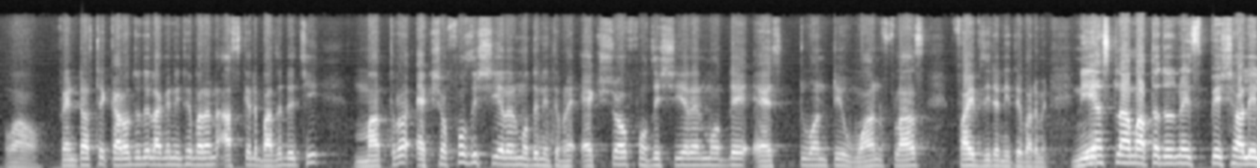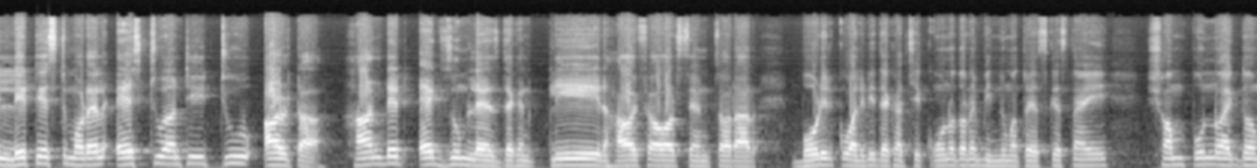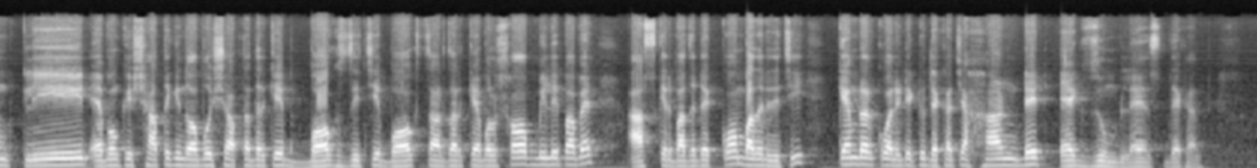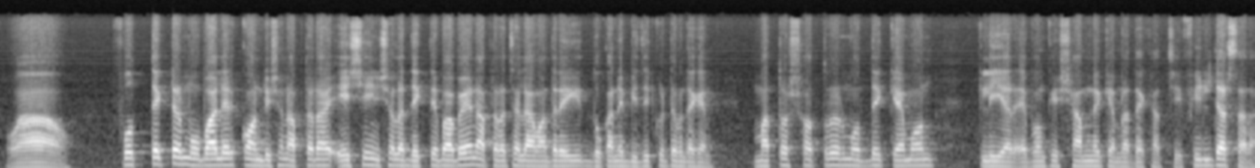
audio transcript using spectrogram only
ওয়াও ফ্যান্টাস্টিক কারও যদি লাগে নিতে পারেন আজকের বাজেট দিচ্ছি মাত্র একশো পঁচিশ শিয়ারের মধ্যে নিতে পারেন। একশো পঁচিশ শিয়ারের মধ্যে S twenty one plus five জিটা নিতে পারবেন। নিয়ে আসলাম আপনাদের জন্য specially latest model S twenty two ultra hundred X zoom lens দেখেন ক্লিন হাই পাওয়ার সেন্সর আর বডির কোয়ালিটি দেখাচ্ছে কোনো ধরনের বিন্দুমাত্র স্কেচ নাই। সম্পূর্ণ একদম ক্লিন এবং কি সাথে কিন্তু অবশ্যই আপনাদেরকে বক্স দিচ্ছি বক্স চার্জার কেবল সব মিলে পাবেন। আজকের বাজেটে কম বাজেটে দিচ্ছি। ক্যামেরার কোয়ালিটি একটু দেখাচ্ছে, হান্ড্রেড এক্স জুম লেন্স, দেখান। ওয়াও। প্রত্যেকটার মোবাইলের কন্ডিশন আপনারা এসে ইনশাল্লাহ দেখতে পাবেন। আপনারা চাইলে আমাদের এই দোকানে ভিজিট করতে দেখেন, মাত্র সতেরোর মধ্যে কেমন ক্লিয়ার এবং কি সামনে ক্যামেরা দেখাচ্ছি ফিল্টার ছাড়া।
